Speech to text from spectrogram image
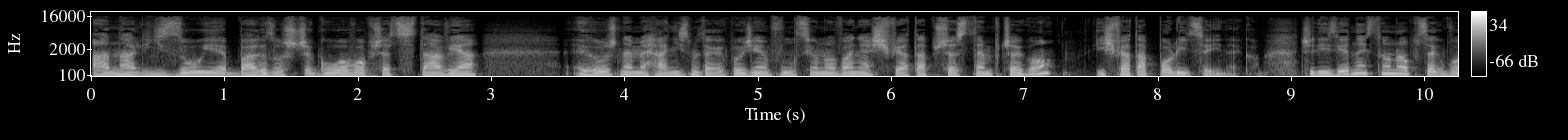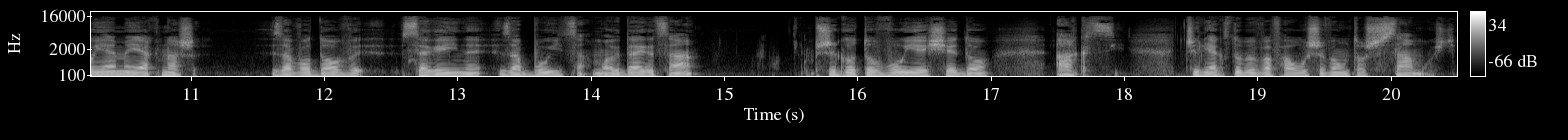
analizuje, bardzo szczegółowo przedstawia różne mechanizmy, tak jak powiedziałem, funkcjonowania świata przestępczego i świata policyjnego. Czyli z jednej strony obserwujemy, jak nasz zawodowy, seryjny zabójca, morderca przygotowuje się do akcji, czyli jak zdobywa fałszywą tożsamość,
